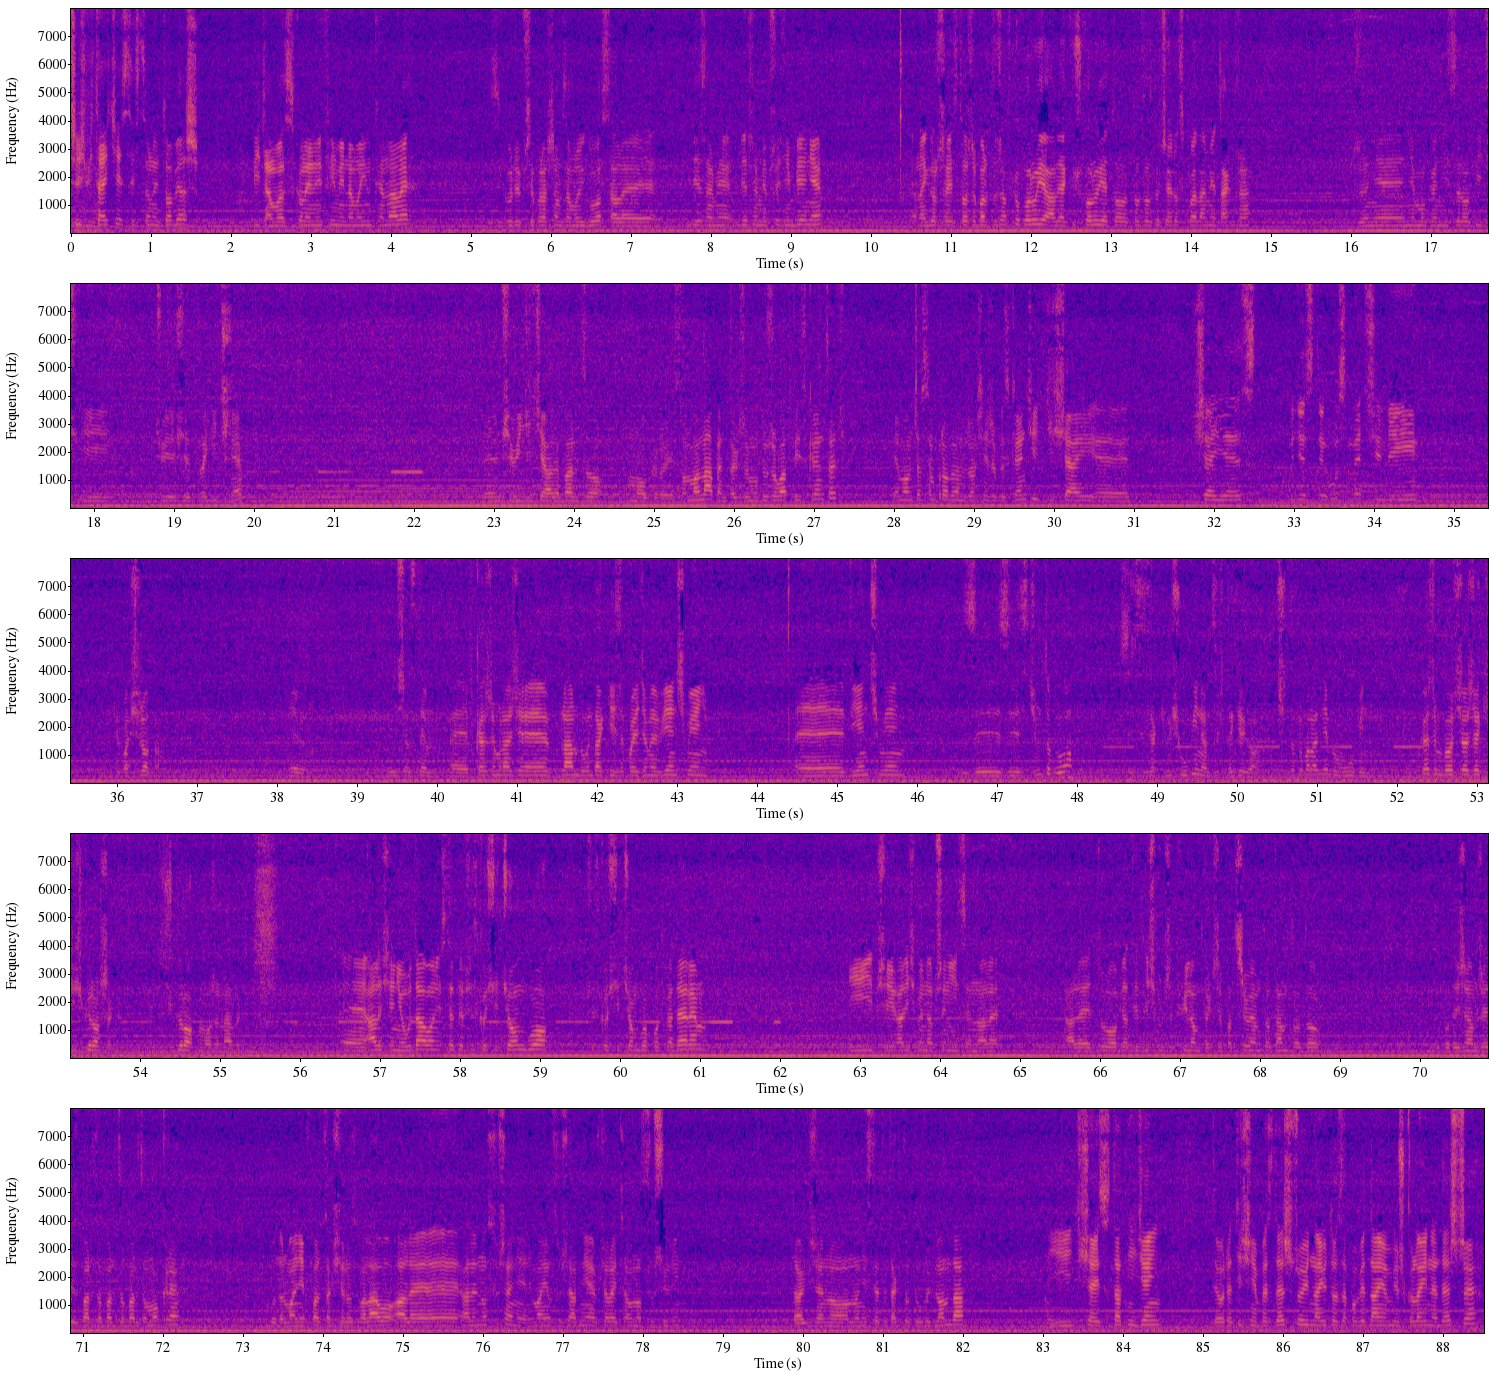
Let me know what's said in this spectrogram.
Cześć, witajcie, z tej strony Tobiasz. Witam Was w kolejnym filmie na moim kanale. Z góry przepraszam za mój głos, ale bierze mnie, bierze mnie przeziębienie. A najgorsze jest to, że bardzo rzadko choruję, ale jak już choruję, to, to zazwyczaj rozkłada mnie tak, że, że nie, nie mogę nic zrobić i czuję się tragicznie. Nie wiem, czy widzicie, ale bardzo mokro jest. On ma napęd, także mu dużo łatwiej skręcać. Ja mam czasem problem że właśnie, żeby skręcić. Dzisiaj, e, dzisiaj jest 28, czyli chyba środa. Nie wiem. Mniejsza tym. E, w każdym razie plan był taki, że pojedziemy w Więćmień. E, Więćmień z, z, z czym to było? Z, z jakimś łubinem, coś takiego. Czy to chyba nawet nie był łubin. W każdym razie jakiś groszek. Jakiś groch może nawet. E, ale się nie udało, niestety wszystko się ciągło, wszystko się ciągło pod headerem i przyjechaliśmy na pszenicę, no ale, ale tu obiad jedliśmy przed chwilą, także patrzyłem to tamto, to, to podejrzewam, że jest bardzo, bardzo, bardzo mokre, bo normalnie w palcach się rozwalało, ale, ale no suszenie, mają suszarnię, wczoraj całą noc suszyli, także no, no niestety tak to tu wygląda. I dzisiaj jest ostatni dzień teoretycznie bez deszczu i na jutro zapowiadają już kolejne deszcze. Eee,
